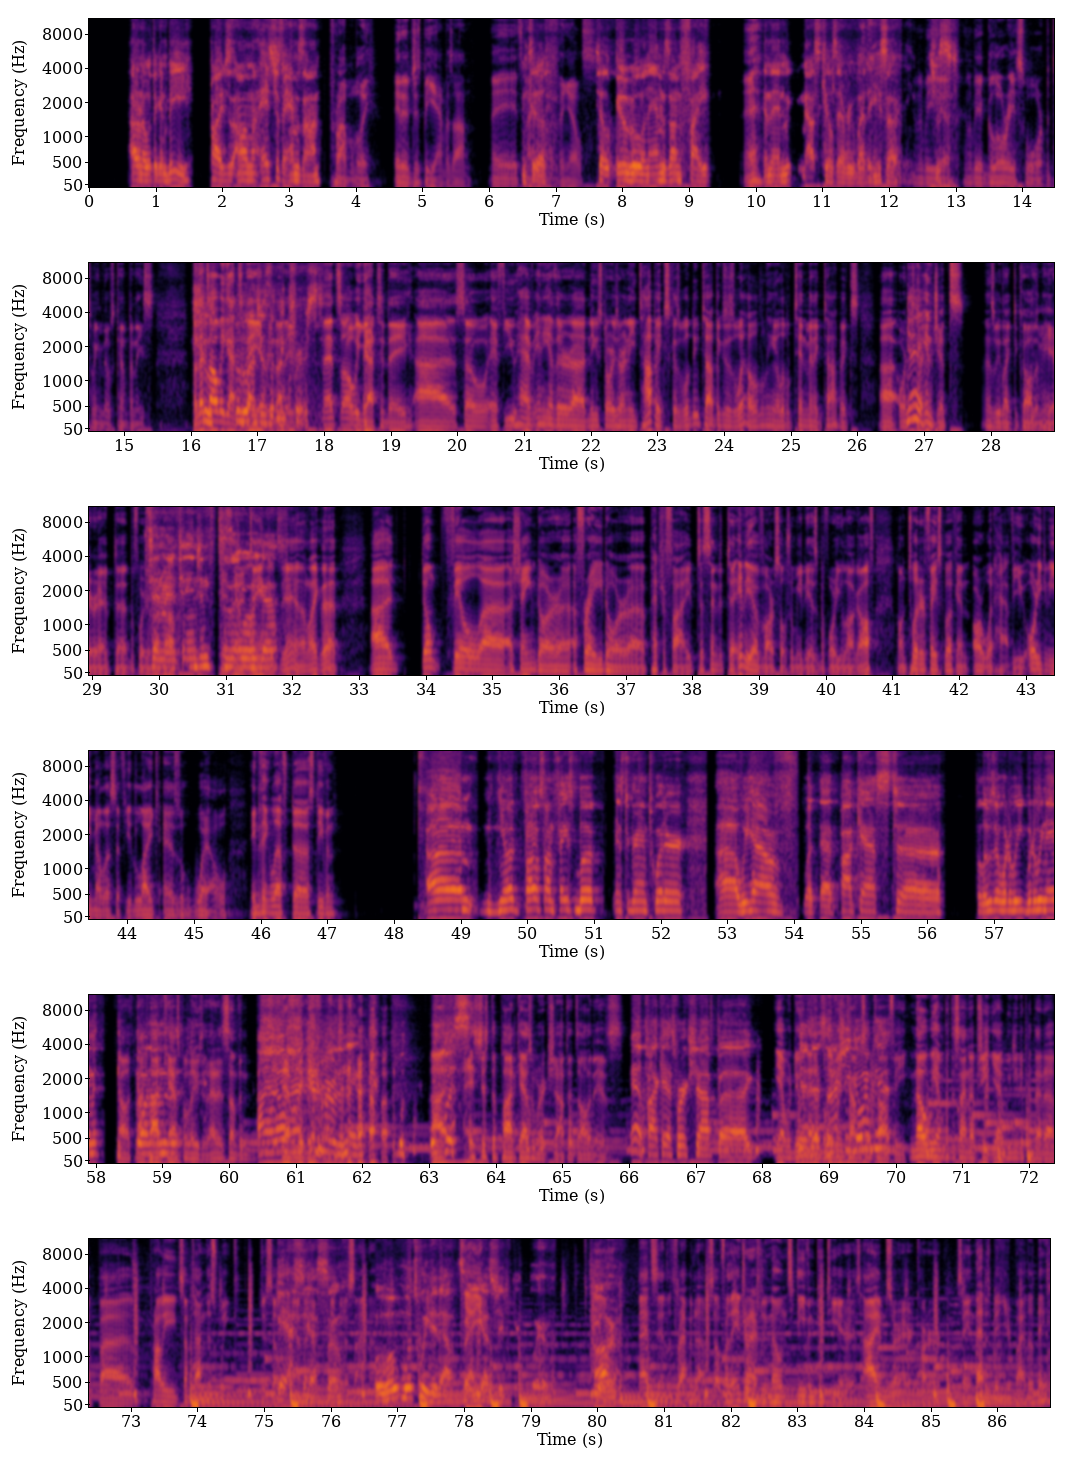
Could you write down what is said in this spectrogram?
I don't know what they're gonna be. Probably just online. It's just Amazon. probably it'll just be Amazon. It's not Until- anything else. till Google and Amazon fight, Eh, and then Mickey Mouse kills everybody. So it'll be just- uh, it'll be a glorious war between those companies. But that's all we got today, launches the nuke everybody. first? That's all we got today. Uh, so if you have any other uh, news stories or any topics, because we'll do topics as well, you know, little ten minute topics uh, or Yeah. tangents, as we like to call them here at uh, before you Ten minute off. tangents. 10 Is that minute what we got? tangents. Yeah, I like that. Don't feel uh, ashamed or uh, afraid or uh, petrified to send it to any of our social medias before you log off on Twitter, Facebook, and or what have you. Or you can email us if you'd like as well. Anything left, uh, Stephen? Um, you know, follow us on Facebook, Instagram, Twitter. Uh, we have what that podcast uh, Palooza. What do we what do we name it? No, it's not Going Podcast Palooza. That is something I don't. I couldn't remember the name. Uh, was- it's just a podcast workshop. That's all it is. yeah, podcast workshop. Uh, Yeah, we're doing that. the at sign-up Oblivion Comics and up yet? Coffee. No, we haven't put the sign up sheet yet. We need to put that up uh, probably sometime this week, just so Yes, we have yes, so- to sign up. we'll, we'll tweet it out, so Yeah, you guys should get aware of it. Be All it. that's it. Let's wrap it up. So, for the internationally known Stephen Gutierrez, I am Sir Aaron Carter, saying that has been your Bilo Daily.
